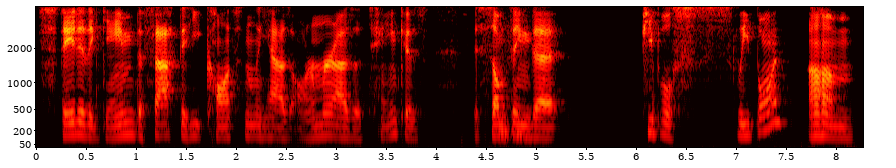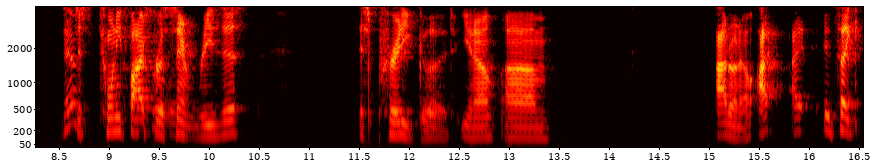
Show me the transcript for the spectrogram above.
state of the game, the fact that he constantly has armor as a tank is is something that people sleep on. Um, Yeah, just 25% resist is pretty good you know um i don't know I, I it's like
